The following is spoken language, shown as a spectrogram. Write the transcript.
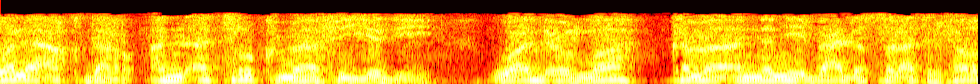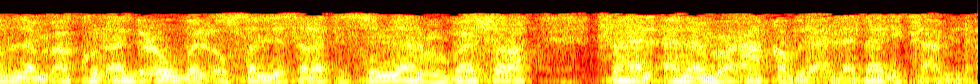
ولا أقدر أن أترك ما في يدي وأدعو الله كما أنني بعد صلاة الفرض لم أكن أدعو بل أصلي صلاة السنة المباشرة فهل أنا معاقب على ذلك أم لا؟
